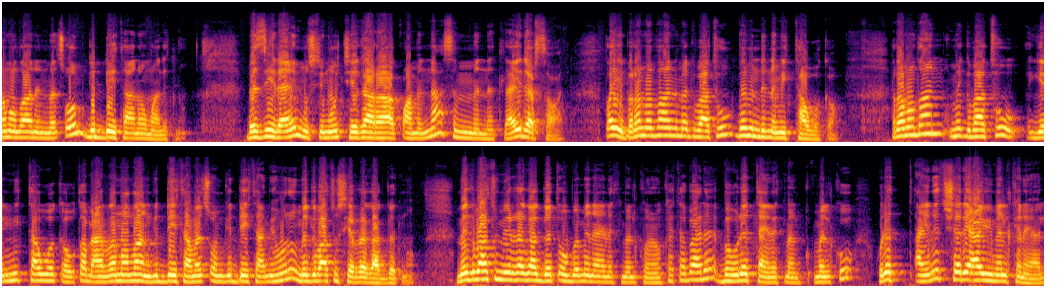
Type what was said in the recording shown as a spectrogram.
ረመዳንን መጾም ግዴታ ነው ማለት ነው በዚህ ላይም ሙስሊሞች የጋራ አቋምና ስምምነት ላይ ደርሰዋል ጠይብ ረመዳን መግባቱ በምንድን ነው የሚታወቀው ረመዳን መግባቱ የሚታወቀው ጠብዓን ረመዳን ግዴታ መጾም ግዴታ የሚሆነው መግባቱ ሲረጋገጥ ነው መግባቱ የሚረጋገጠው በምን አይነት መልኩ ነው ከተባለ በሁለት አይነት መልኩ ሁለት አይነት ሸሪዓዊ መልክ ነው ያለ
